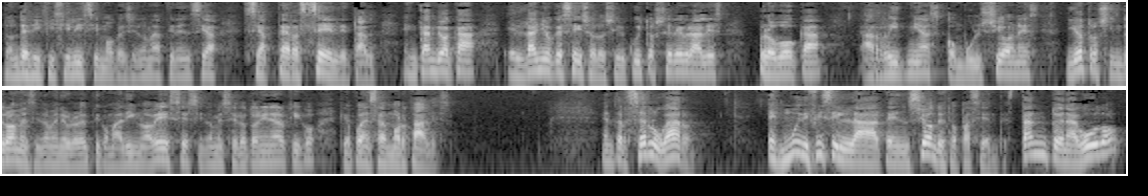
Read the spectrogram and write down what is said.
donde es dificilísimo que el síndrome de abstinencia sea per se letal. En cambio acá, el daño que se hizo a los circuitos cerebrales provoca arritmias, convulsiones y otros síndromes, síndrome neuroléptico maligno a veces, síndrome serotoninérgico, que pueden ser mortales. En tercer lugar, es muy difícil la atención de estos pacientes, tanto en agudo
